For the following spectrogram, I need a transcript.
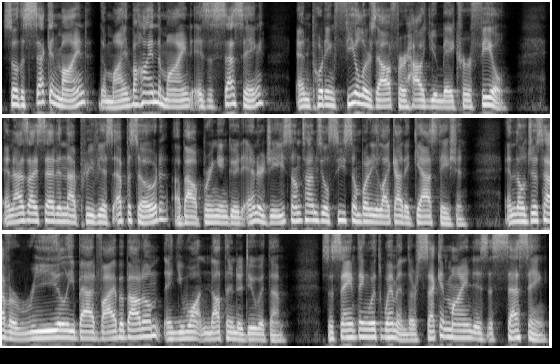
So the second mind, the mind behind the mind, is assessing and putting feelers out for how you make her feel. And as I said in that previous episode about bringing good energy, sometimes you'll see somebody like at a gas station and they'll just have a really bad vibe about them and you want nothing to do with them. It's the same thing with women. Their second mind is assessing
